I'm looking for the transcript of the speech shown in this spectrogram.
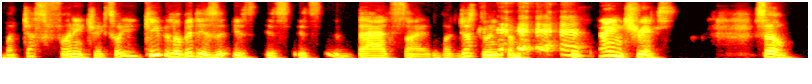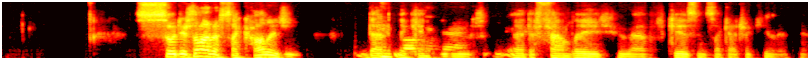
but just funny tricks. So you keep a little bit is is is is bad side, but just doing some kind tricks. So so there's a lot of psychology that they can use uh, the family who have kids in psychiatric unit. Yeah.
